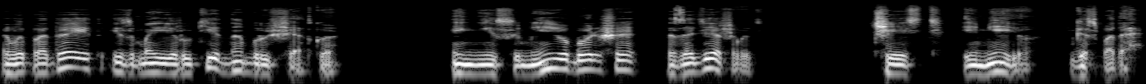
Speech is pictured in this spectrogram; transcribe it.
выпадает из моей руки на брусчатку. Не смею больше задерживать. Честь имею, господа.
